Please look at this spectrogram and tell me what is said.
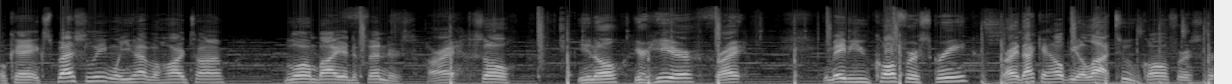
Okay, especially when you have a hard time blowing by your defenders. All right, so you know you're here, right? Maybe you call for a screen, right? That can help you a lot too. Calling for a screen.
